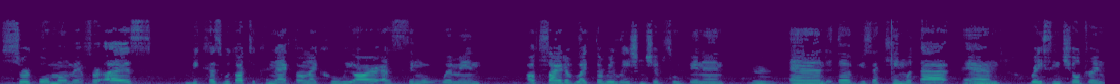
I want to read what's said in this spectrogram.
circle moment for us because we got to connect on like who we are as single women outside of like the relationships we've been in Mhm. and the abuse that came with that and raising children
